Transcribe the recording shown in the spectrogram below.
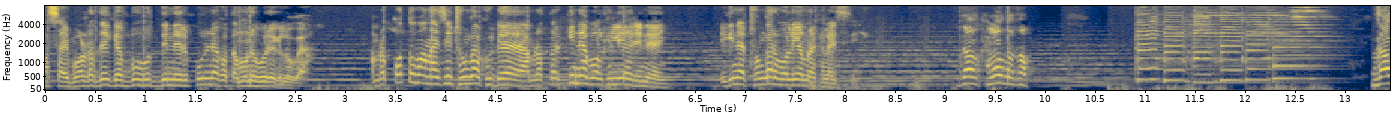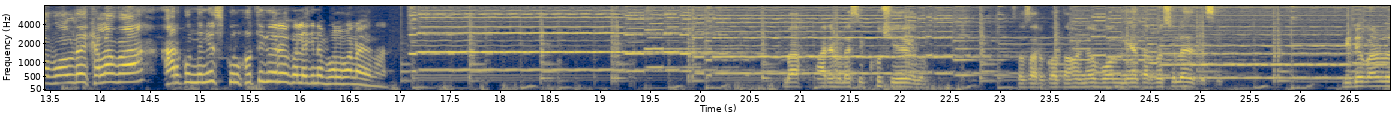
আচ্ছা এই বলটা দেখে বহুত দিনের পুরনো কথা মনে পড়ে গেল গা। আমরা কত বানাইছি ঠোঙ্গা খুঁটে আমরা তো আর কিনে বল খেলি হারি নাই। এখানে ঠোঙ্গার বলই আমরা খেলাইছি। যাও খেলাও যাও। যাও বল দিয়ে খেলাও গা। আর কোনদিন স্কুল ক্ষতি করে গেলে কিনা বলবা না না। বাহ, আরে বলেছি খুশি হয়ে গেল। সসার কথা হয় না, বল নিয়ে তারপর চলে যেতেছে। ভিডিও ভালো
